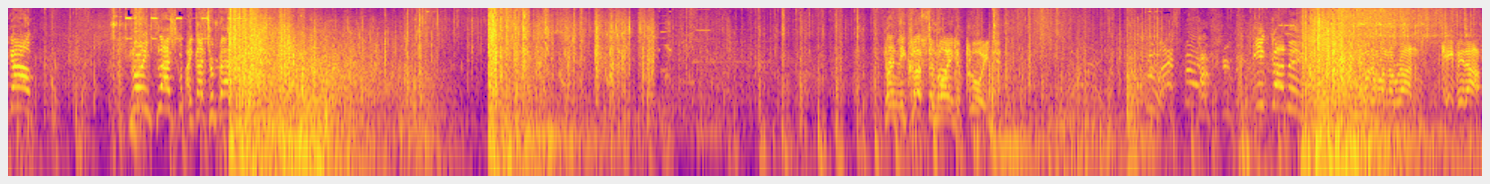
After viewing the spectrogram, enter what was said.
Frag out! Throwing flash! I got your back! Friendly Planting cluster cluster mine mine! deployed. Go shoot me! Incoming! Got him on the run. Keep it up.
